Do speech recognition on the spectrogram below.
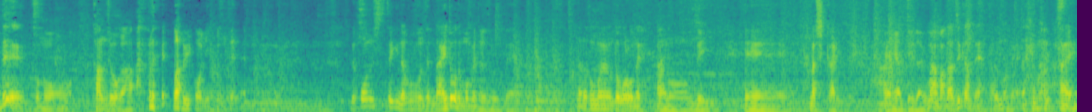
ろでその感情が 悪い方に行くんで。で本質的な部分じゃないところで揉めたりするんで。だからその辺のところをね、あのぜひ、えーまあ、しっかり、えーやってい。ただくまあまだ時間ねあるので、まあはい、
